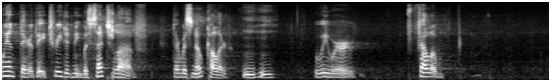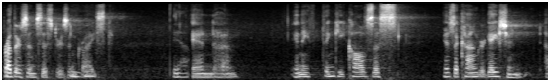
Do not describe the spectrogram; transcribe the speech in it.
went there, they treated me with such love. There was no color. hmm We were fellow brothers and sisters in Mm-hmm. Christ. Yeah. And um, anything He calls us as a congregation uh,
